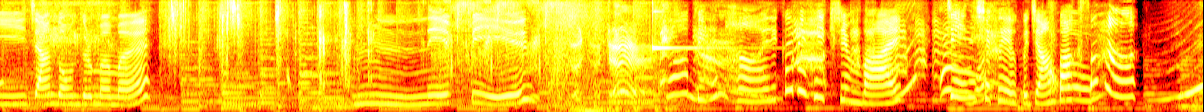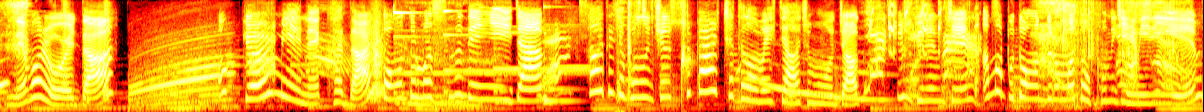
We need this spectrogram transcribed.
yiyeceğim dondurmamı. Hmm, nefis. Ya benim harika bir fikrim var. Jane'e şaka yapacağım. Baksana. Ne var orada? O görmeyene kadar dondurmasını deneyeceğim. Sadece bunun için süper çatalıma ihtiyacım olacak. Üzgünüm Jane ama bu dondurma topunu yemeliyim.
